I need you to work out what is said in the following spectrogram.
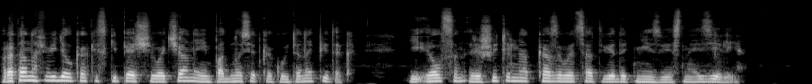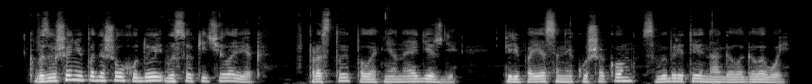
Ротанов видел, как из кипящего чана им подносят какой-то напиток и Элсон решительно отказывается отведать неизвестное зелье. К возвышению подошел худой, высокий человек в простой полотняной одежде, перепоясанный кушаком с выбритой наголо головой.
